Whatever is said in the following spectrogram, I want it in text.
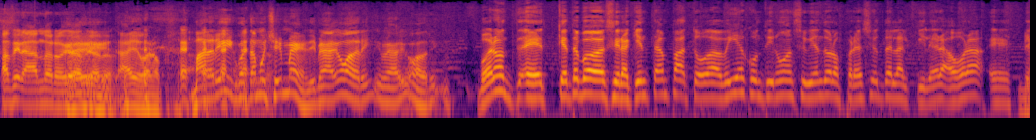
Vacilando, Roque, Sí, vacilando. ay, bueno. Madrid, cuéntame un chisme. Dime algo, Madrid. Dime algo, Madrid. Bueno, eh, ¿qué te puedo decir? Aquí en Tampa todavía continúan subiendo los precios del alquiler. Ahora este,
